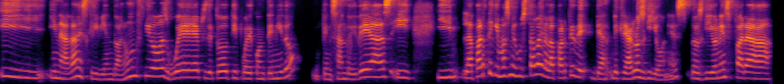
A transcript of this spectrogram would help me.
y, y nada, escribiendo anuncios, webs, de todo tipo de contenido pensando ideas y, y, la parte que más me gustaba era la parte de, de, de crear los guiones, los guiones para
